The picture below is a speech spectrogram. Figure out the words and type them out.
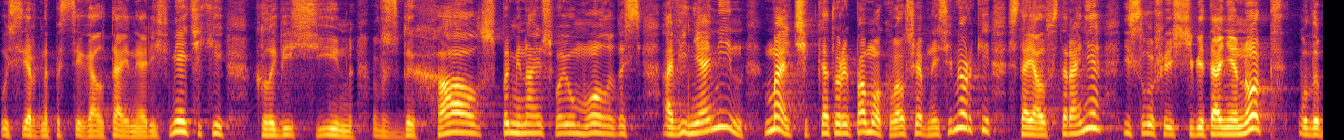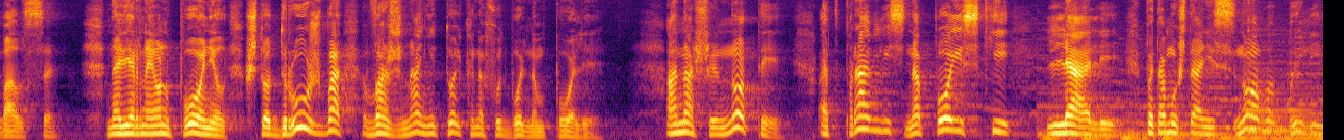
усердно постигал тайны арифметики, клавесин вздыхал, вспоминая свою молодость, а Вениамин, мальчик, который помог волшебной семерке, стоял в стороне и, слушая щебетание нот, улыбался. Наверное, он понял, что дружба важна не только на футбольном поле. А наши ноты отправились на поиски Ляли, потому что они снова были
